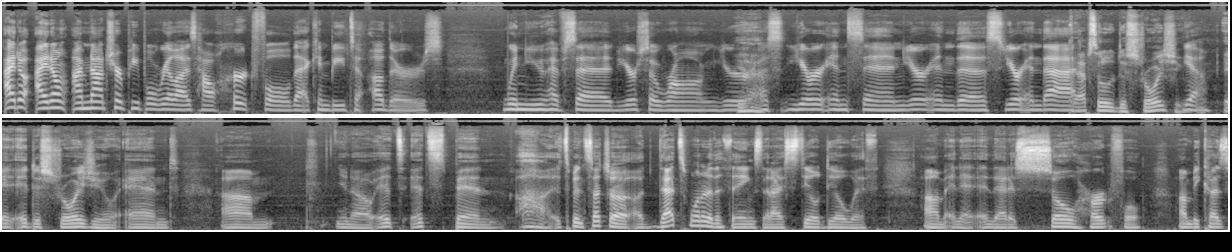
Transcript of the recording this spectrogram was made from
i don't i don't i'm not sure people realize how hurtful that can be to others when you have said you're so wrong you're Yeah. a you're in sin you're in this you're in that it absolutely destroys you. Yeah. it, it destroys you, and um, you know, it's it's been ah, it's been such a, a that's one of the things that I still deal with, um, and and that is so hurtful, um, because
